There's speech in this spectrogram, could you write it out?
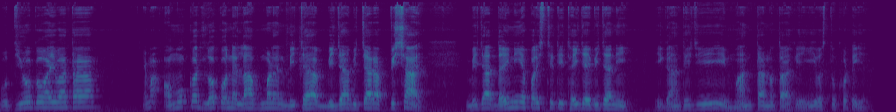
ઉદ્યોગો આવ્યા હતા, એમાં અમુક જ લોકોને લાભ મળે ને બીજા બીજા બિચારા પીસાય. બીજા દયનીય પરિસ્થિતિ થઈ જાય બીજાની. એ ગાંધીજી માનતા નહોતા કે એ વસ્તુ ખોટી છે.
